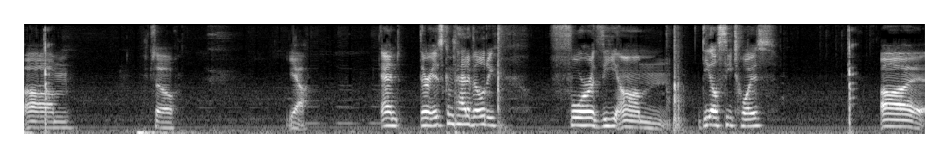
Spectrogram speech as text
Um, so, yeah. And there is compatibility for the um, DLC toys uh,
